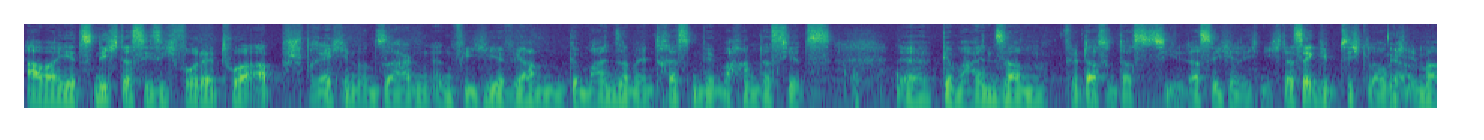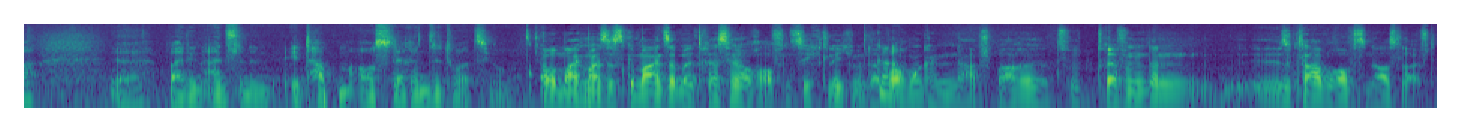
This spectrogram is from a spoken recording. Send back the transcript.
aber jetzt nicht, dass sie sich vor der Tour absprechen und sagen, irgendwie hier, wir haben gemeinsame Interessen, wir machen das jetzt äh, gemeinsam für das und das Ziel. Das sicherlich nicht. Das ergibt sich, glaube ich, Ja. immer äh, bei den einzelnen Etappen aus der Rennsituation. Aber manchmal ist das gemeinsame Interesse ja auch offensichtlich und da Genau. braucht man keine Absprache zu treffen, dann ist klar, worauf es hinausläuft.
